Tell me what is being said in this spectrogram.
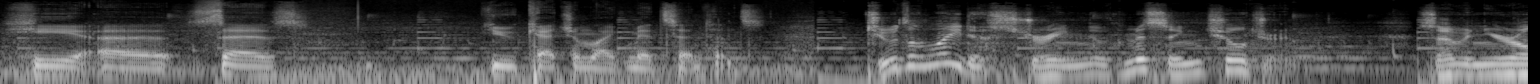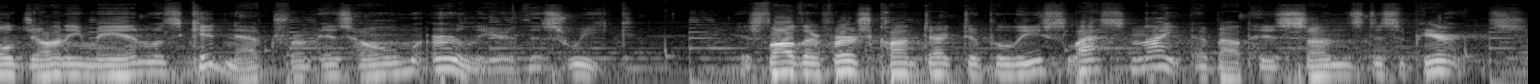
he uh, says, you catch him like mid sentence. To the latest string of missing children. Seven year old Johnny Mann was kidnapped from his home earlier this week. His father first contacted police last night about his son's disappearance.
